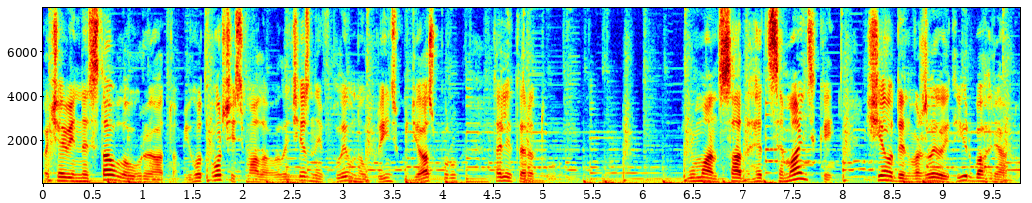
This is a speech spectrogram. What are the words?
Хоча він не став лауреатом, його творчість мала величезний вплив на українську діаспору та літературу. Роман Сад Гетсеманський ще один важливий твір Багряного,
